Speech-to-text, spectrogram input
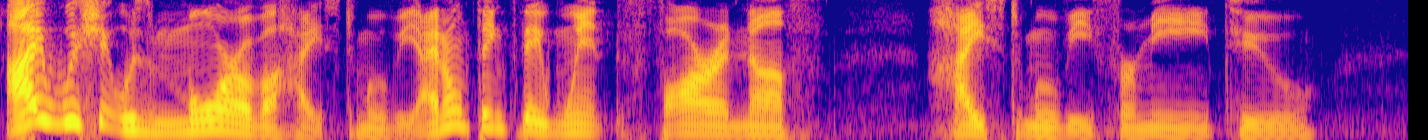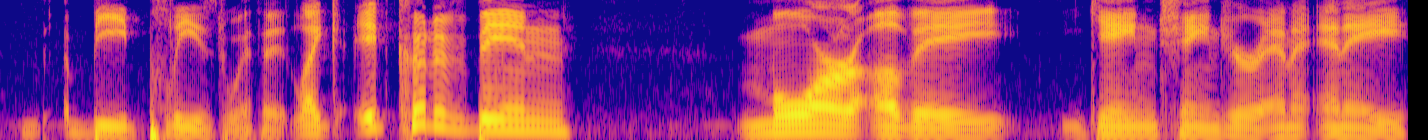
I wish it was more of a heist movie. I don't think they went far enough heist movie for me to be pleased with it. Like it could have been more of a game changer and a, and a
